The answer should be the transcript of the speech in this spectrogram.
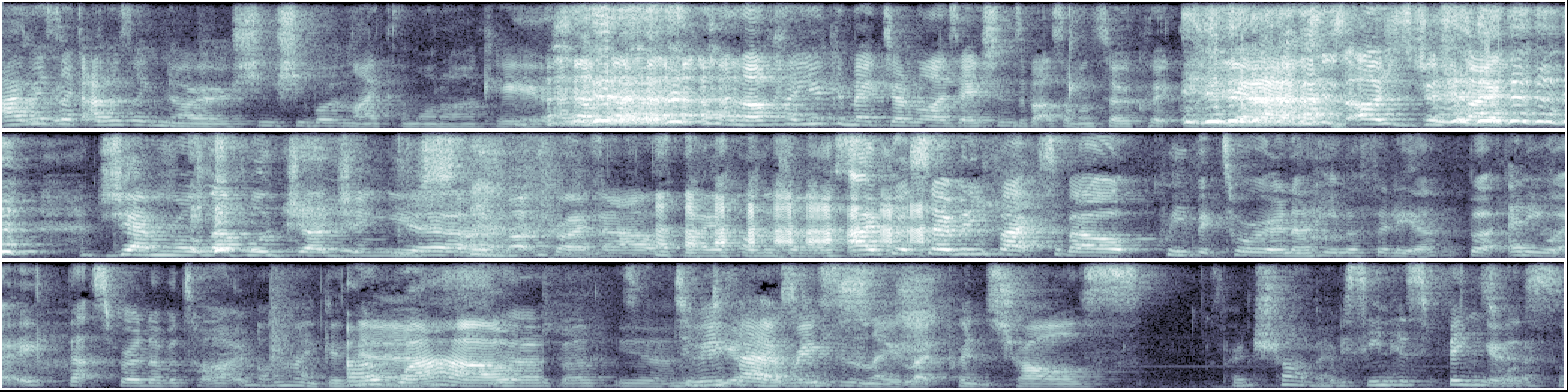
I was like, I was like, no, she she won't like the monarchy. I love, I love how you can make generalizations about someone so quickly. Yeah, this is us just like general level judging you Yeah. so much right now. I apologise. I've got so many facts about Queen Victoria and her haemophilia, but anyway, that's for another time. Oh my oh, goodness. Oh wow. Yeah. Yeah. To be fair, presence. recently, like Prince Charles. Prince Charming. Have you seen his fingers?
